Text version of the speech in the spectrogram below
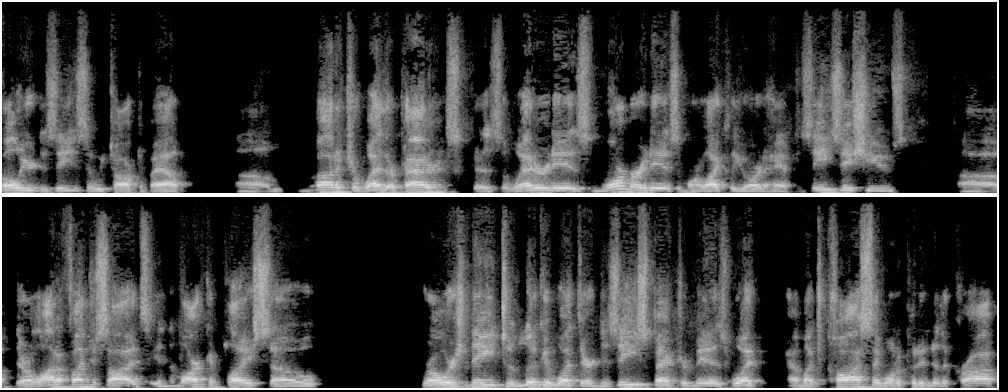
foliar disease that we talked about. Um, monitor weather patterns because the wetter it is, warmer it is, the more likely you are to have disease issues. Uh, there are a lot of fungicides in the marketplace, so growers need to look at what their disease spectrum is, what how much cost they want to put into the crop,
